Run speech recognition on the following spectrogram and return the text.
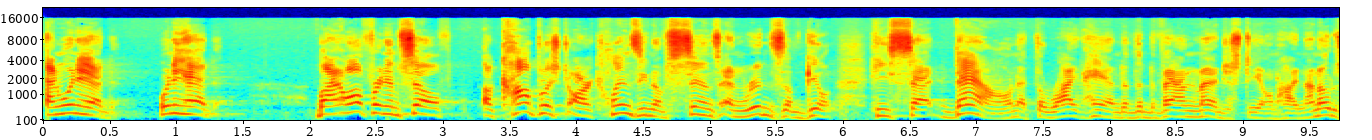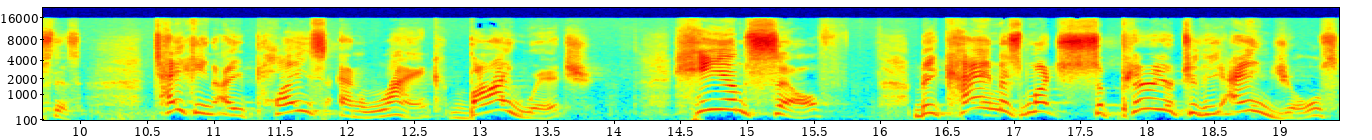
and when He had, when He had, by offering Himself, accomplished our cleansing of sins and riddance of guilt, he sat down at the right hand of the divine majesty on high. Now, notice this taking a place and rank by which he himself became as much superior to the angels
